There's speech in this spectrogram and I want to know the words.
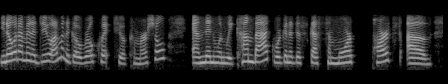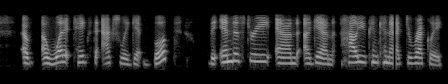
You know what I'm going to do? I'm going to go real quick to a commercial, and then when we come back, we're going to discuss some more parts of, of, of what it takes to actually get booked, the industry, and again, how you can connect directly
